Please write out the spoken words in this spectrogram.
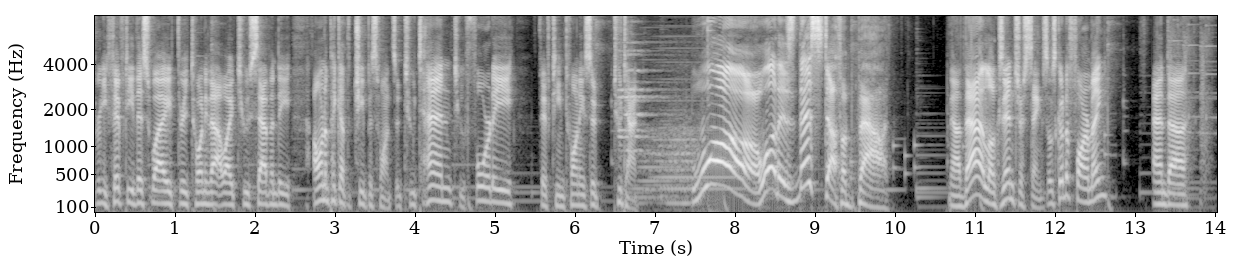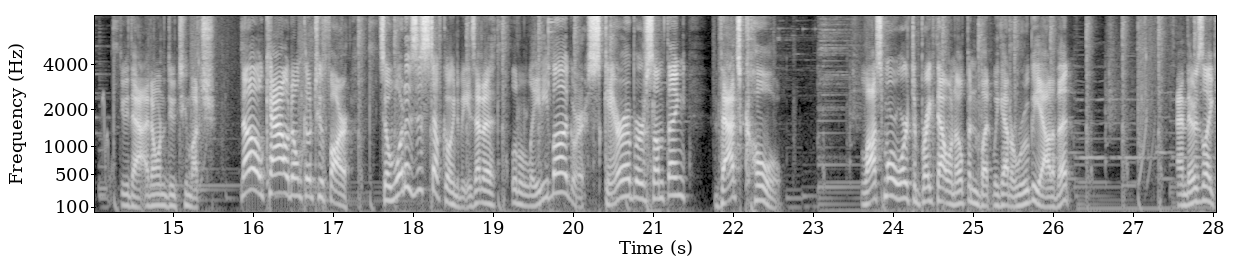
350 this way, 320 that way, 270. I wanna pick up the cheapest one. So 210, 240, 1520, so 210. Whoa, what is this stuff about? Now that looks interesting. So let's go to farming and uh, do that. I don't wanna do too much. No, cow, don't go too far. So what is this stuff going to be? Is that a little ladybug or a scarab or something? That's coal. Lots more work to break that one open, but we got a ruby out of it. And there's like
